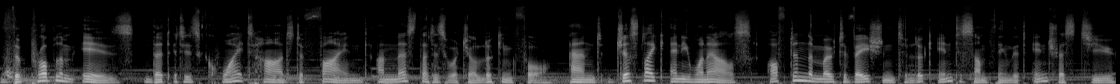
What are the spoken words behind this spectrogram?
The problem is that it is quite hard to find unless that is what you're looking for. And just like anyone else, often the motivation to look into something that interests you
